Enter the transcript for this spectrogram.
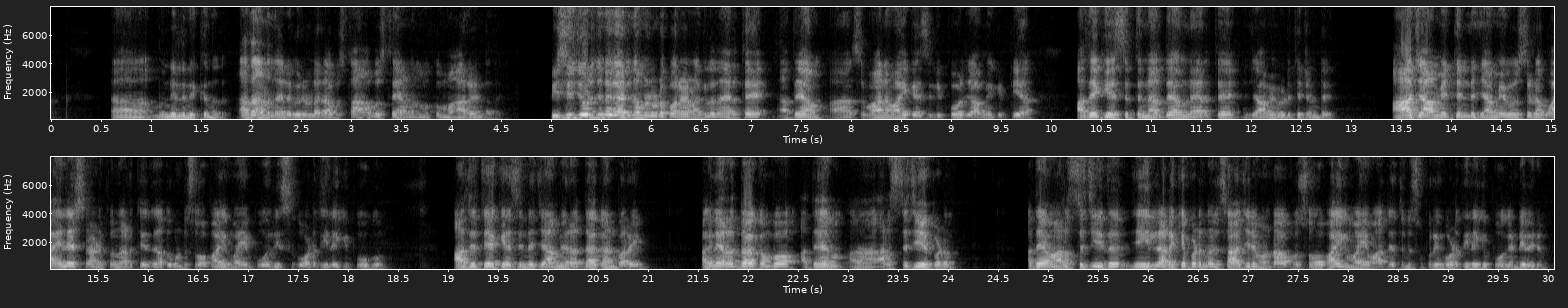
മുന്നിൽ നിൽക്കുന്നത്. അതാണ് നിലവിലുള്ള ഒരു അവസ്ഥ. ആ അവസ്ഥയാണ് നമുക്ക് മാറേണ്ടത്. പി സി ജോർജിന്റെ കാര്യം നമ്മളിവിടെ പറയുകയാണെങ്കിൽ നേരത്തെ അദ്ദേഹം സമാനമായ കേസിൽ ഇപ്പോൾ ജാമ്യം കിട്ടിയ അതേ കേസിൽ തന്നെ അദ്ദേഹം നേരത്തെ ജാമ്യം എടുത്തിട്ടുണ്ട്. ആ ജാമ്യത്തിന്റെ ജാമ്യ വ്യവസ്ഥയുടെ വയലേഷനാണ് ഇപ്പോൾ നടത്തിയത്. അതുകൊണ്ട് സ്വാഭാവികമായും പോലീസ് കോടതിയിലേക്ക് പോകും. ആദ്യത്തെ ആ കേസിന്റെ ജാമ്യം റദ്ദാക്കാൻ പറയും. അങ്ങനെ റദ്ദാക്കുമ്പോൾ അദ്ദേഹം അറസ്റ്റ് ചെയ്യപ്പെടും. അദ്ദേഹം അറസ്റ്റ് ചെയ്ത് ജയിലിൽ അടയ്ക്കപ്പെടുന്ന ഒരു സാഹചര്യം ഉണ്ടാകുമ്പോൾ സ്വാഭാവികമായും അദ്ദേഹത്തിന് സുപ്രീം കോടതിയിലേക്ക് പോകേണ്ടി വരും.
